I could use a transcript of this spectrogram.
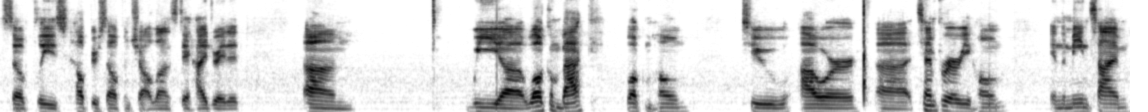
so please help yourself, inshallah, and stay hydrated. Um, we uh, welcome back, welcome home to our uh, temporary home. In the meantime,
